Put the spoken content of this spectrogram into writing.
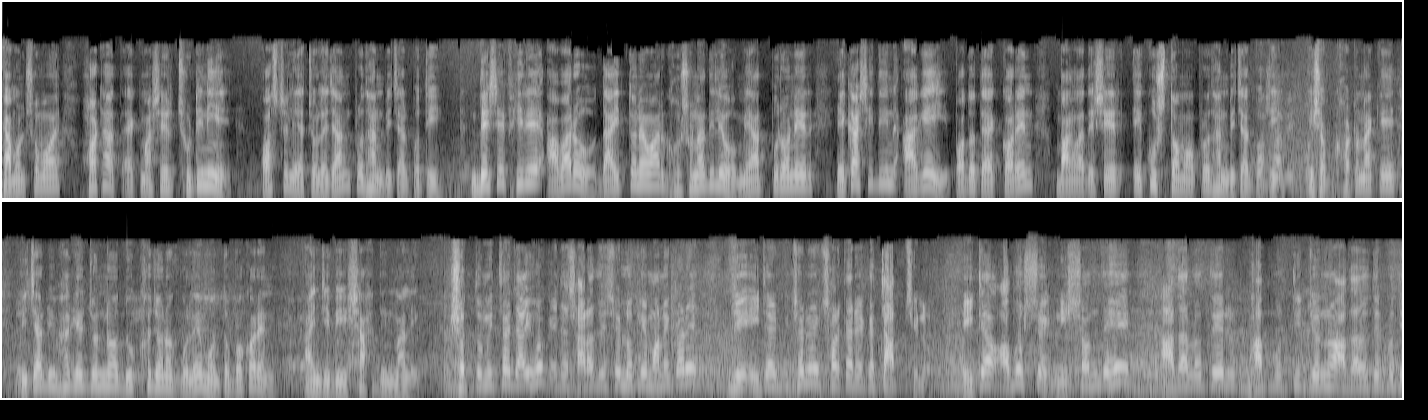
এমন সময় হঠাৎ এক মাসের ছুটি নিয়ে অস্ট্রেলিয়া চলে যান প্রধান বিচারপতি। দেশে ফিরে আবারও দায়িত্ব নেওয়ার ঘোষণা দিলেও মেয়াদ পূরণের একাশি দিন আগেই পদত্যাগ করেন বাংলাদেশের একুশতম প্রধান বিচারপতি। এসব ঘটনাকে বিচার বিভাগের জন্য দুঃখজনক বলে মন্তব্য করেন আইনজীবী শাহদিন মালিক। সত্য মিথ্যা যাই হোক এটা সারা দেশের লোকে মনে করে যে এইটার পিছনে সরকারের একটা চাপ ছিল। এইটা অবশ্যই নিঃসন্দেহে আদালতের ভাবমূর্তির জন্য আদালতের প্রতি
